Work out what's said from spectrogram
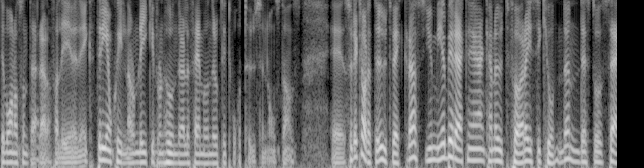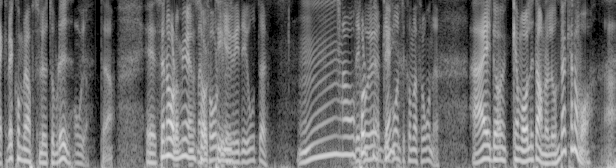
Det var något sånt där i alla fall. Det är en extrem skillnad om det gick ifrån 100 eller 500 upp till 2000 någonstans. Eh, Så det är klart att det utvecklas. Ju mer beräkningar han kan utföra i sekunden, desto säkrare kommer det absolut att bli. Oh, ja. Eh, Sen har de ju en Men sak folk till. är ju idioter. Mm, ja, det, folk, går, okej. det går inte att komma ifrån det. Nej, de kan vara lite annorlunda kan de vara. Ja,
